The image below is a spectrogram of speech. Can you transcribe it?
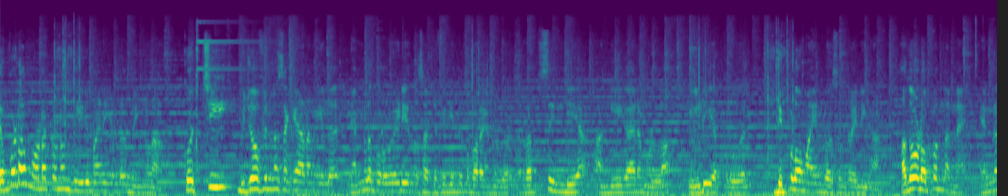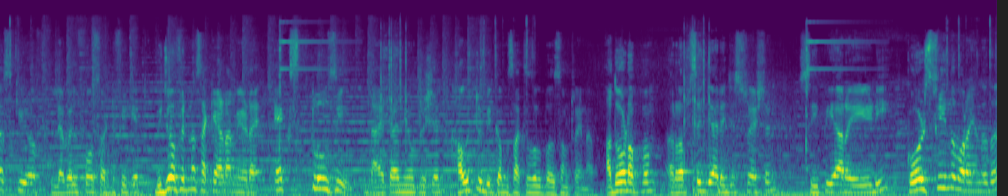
എവിടെ മുടക്കണം തീരുമാനിക്കേണ്ടത് നിങ്ങളാണ്. കൊച്ചി ബിജോ ഫിറ്റ്നസ് അക്കാഡമിയിൽ ഞങ്ങൾ പ്രൊവൈഡ് ചെയ്യുന്ന സർട്ടിഫിക്കറ്റ് എന്ന് പറയുന്നത് റബ്സ് ഇന്ത്യ അംഗീകാരമുള്ള P D approval diploma in person training ആണ്. അതോടൊപ്പം തന്നെ N S Q F level four certificate Bijo fitness അക്കാഡമിയുടെ exclusive diet nutrition how to become successful person trainer അതോടൊപ്പം REPS India registration C P R A D course fee എന്ന് പറയുന്നത്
